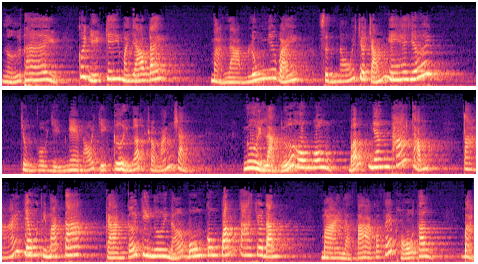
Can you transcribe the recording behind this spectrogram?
Ngự thê, Có việc chi mà vào đây? Mà làm lung như vậy, Xin nói cho trẫm nghe với. Trùng vô diệm nghe nói chỉ cười ngất rồi mắng rằng, Người là đứa hôn quân Bớt nhân thái thậm Ta hái dâu thì mặc ta, Càng cớ chi ngươi nở buông cung bắn ta cho đành. Mai là ta có phép hộ thân. Bằng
